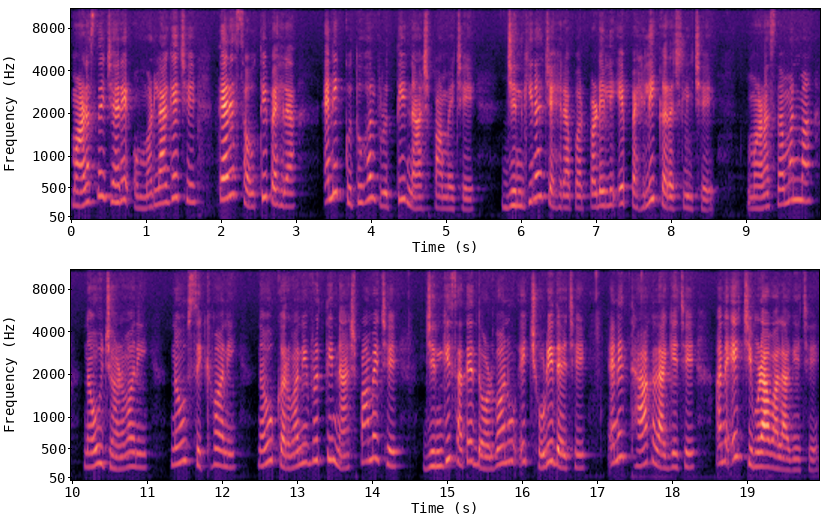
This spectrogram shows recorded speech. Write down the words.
માણસને જ્યારે ઉંમર લાગે છે, ત્યારે સૌથી પહેલાં એની કુતૂહલ વૃત્તિ નાશ પામે છે. જિંદગીના ચહેરા પર પડેલી એ પહેલી કરચલી છે. માણસના મનમાં નવું જાણવાની, નવું શીખવાની, નવું કરવાની વૃત્તિ નાશ પામે છે. જિંદગી સાથે દોડવાનું એ છોડી દે છે, એને થાક લાગે છે અને એ ચીમડાવા લાગે છે.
